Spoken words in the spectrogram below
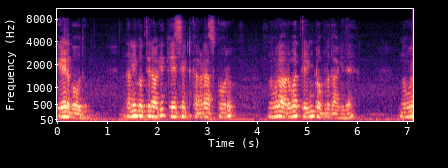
ಹೇಳ್ಬೋದು. ನನಗೆ ಗೊತ್ತಿರೋ ಹಾಗೆ ಕೆ ಸೆಟ್ ಕನ್ನಡ ಸ್ಕೋರು ನೂರ ಅರವತ್ತೆಂಟು ಒಬ್ರದ್ದಾಗಿದೆ ನೂರ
